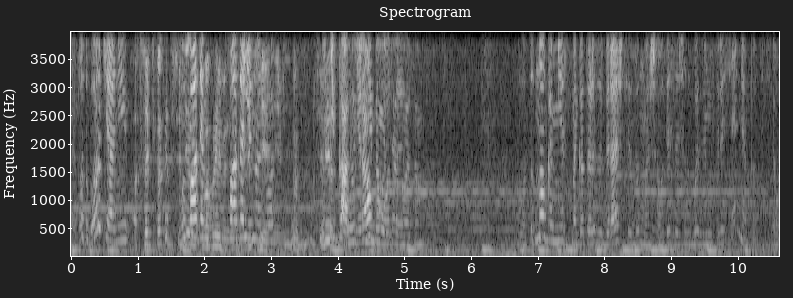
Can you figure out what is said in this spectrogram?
Так вот горки, они А, кстати, как это все Мы делается падаем- во время падали на интересно. Никак. не Лучше не работает. об этом. вот, тут много мест, на которые забираешься и думаешь, а вот если сейчас будет землетрясение, то все.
